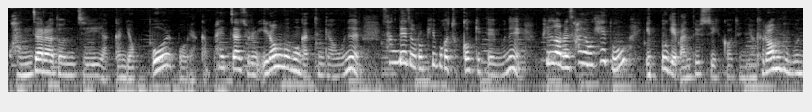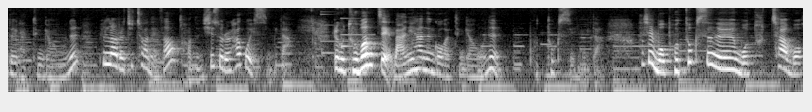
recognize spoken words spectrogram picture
관자라든지 약간 옆볼, 뭐 약간 팔자주름 이런 부분 같은 경우는 상대적으로 피부가 두껍기 때문에 필러를 사용해도 예쁘게 만들 수 있거든요. 그런 부분들 같은 경우는 필러를 추천해서 저는 시술을 하고 있습니다. 그리고 두 번째 많이 하는 것 같은 경우는 보톡스입니다. 사실 뭐 보톡스는 뭐 두차 뭐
